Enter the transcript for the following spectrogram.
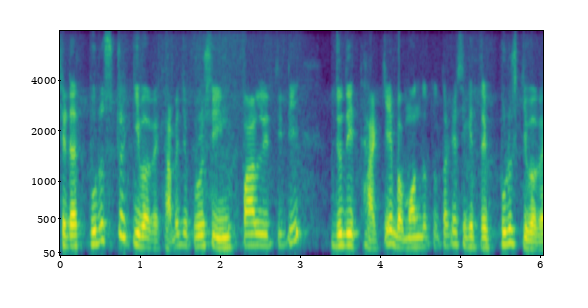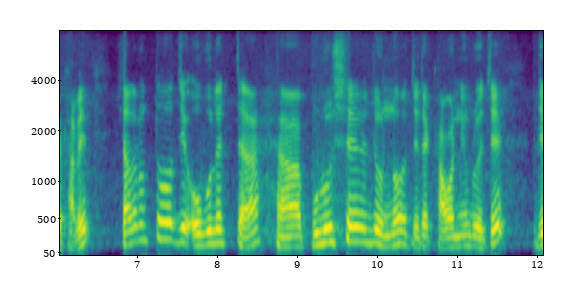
সেটা পুরুষটা কীভাবে খাবে? যে পুরুষের ইনফার্টিলিটি যদি থাকে বা মন্দত্ব থাকে, সেক্ষেত্রে পুরুষ কীভাবে খাবে? সাধারণত যে ওবুলেটটা পুরুষের জন্য যেটা খাওয়ার নিয়ম রয়েছে, যে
